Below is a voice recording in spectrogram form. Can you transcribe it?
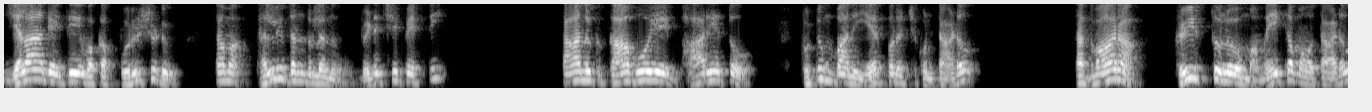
ఎలాగైతే ఒక పురుషుడు తమ తల్లిదండ్రులను విడిచిపెట్టి తానుకు కాబోయే భార్యతో కుటుంబాన్ని ఏర్పరుచుకుంటాడో తద్వారా క్రీస్తులో మమేకమవుతాడో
